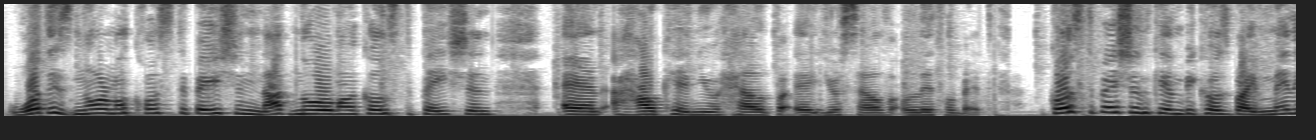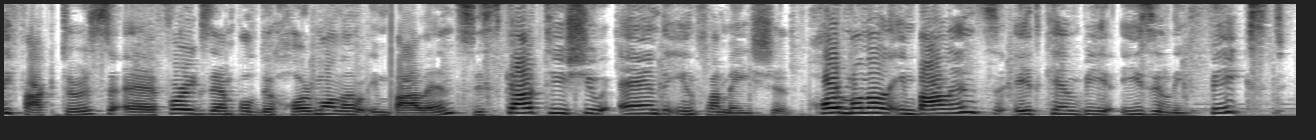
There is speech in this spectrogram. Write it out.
What is normal constipation, not normal constipation and how can you help uh, yourself a little bit? Constipation can be caused by many factors, uh, for example, the hormonal imbalance, the scar tissue, and inflammation. Hormonal imbalance, it can be easily fixed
